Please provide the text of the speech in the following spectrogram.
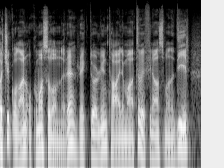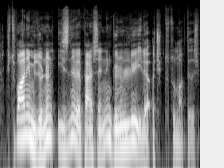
açık olan okuma salonları, rektörlüğün talimatı ve finansmanı değil, kütüphane müdürünün izni ve personelinin gönüllülüğü ile açık tutulmaktadır.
